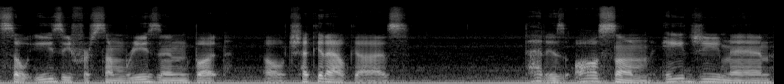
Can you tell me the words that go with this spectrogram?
so easy for some reason, but oh, check it out, guys. That is awesome. AG, man.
